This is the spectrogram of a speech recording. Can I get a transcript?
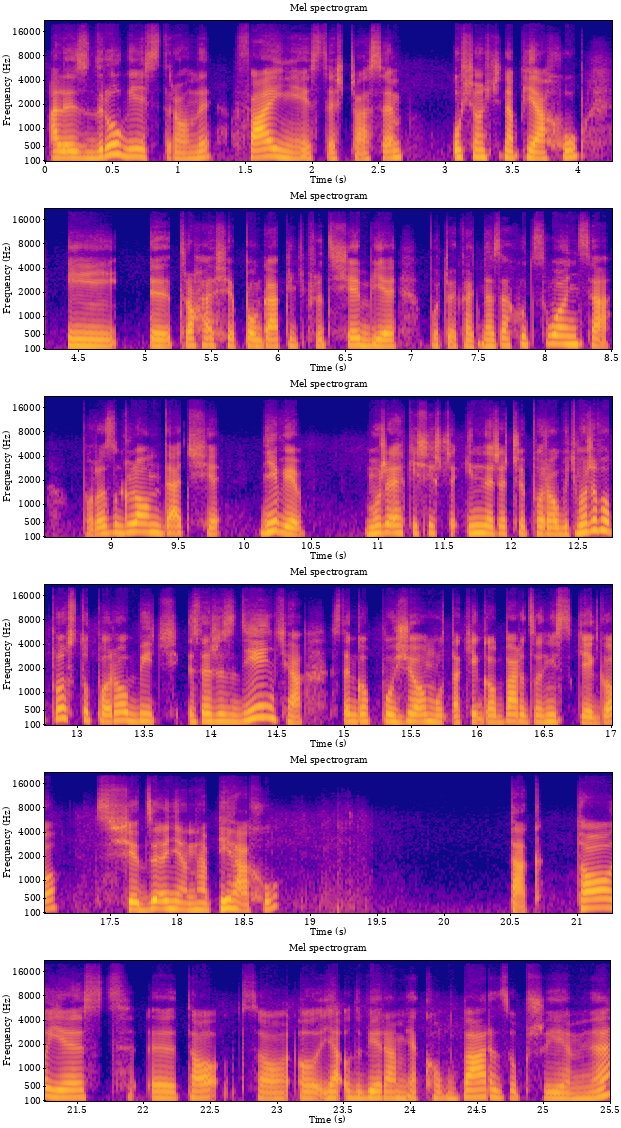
ale z drugiej strony fajnie jest też czasem usiąść na piachu i y, trochę się pogapić przed siebie, poczekać na zachód słońca, porozglądać się. Nie wiem, może jakieś jeszcze inne rzeczy porobić, może po prostu porobić też zdjęcia z tego poziomu takiego bardzo niskiego, z siedzenia na piachu. Tak, to jest y, to, co ja odbieram jako bardzo przyjemne.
